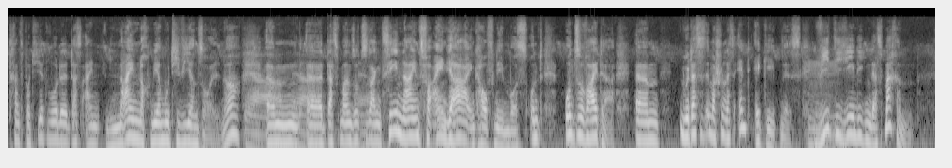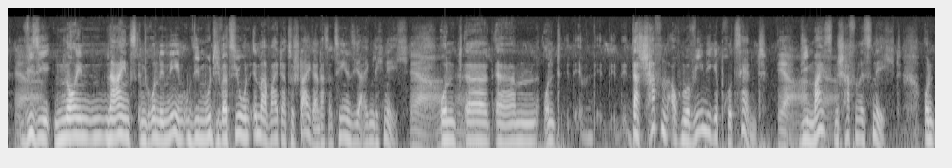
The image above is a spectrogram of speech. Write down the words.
transportiert wurde, dass ein Nein noch mehr motivieren soll, ne? Ja, ähm, ja. Äh, dass man sozusagen ja. zehn Neins für ein Jahr in Kauf nehmen muss und und so weiter. Ähm, nur das ist immer schon das Endergebnis. Mhm. Wie diejenigen das machen ja. wie sie neun Nines im Grunde nehmen, um die Motivation immer weiter zu steigern. Das erzählen sie eigentlich nicht. Ja, und, ja. Äh, ähm, und das schaffen auch nur wenige Prozent. Ja, die meisten schaffen es nicht. Und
